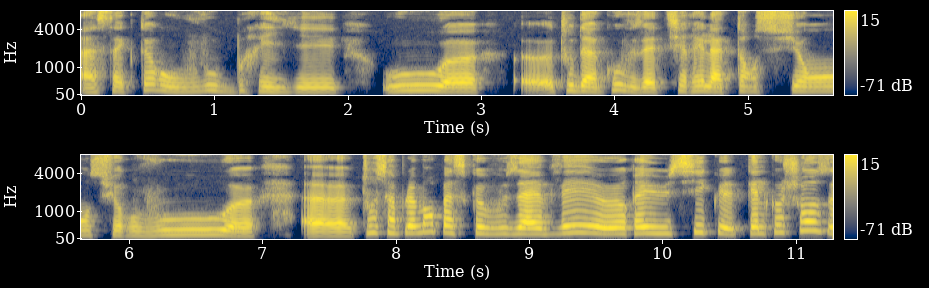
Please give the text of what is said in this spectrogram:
un secteur où vous brillez, où euh, euh, tout d'un coup vous attirez l'attention sur vous, euh, tout simplement parce que vous avez réussi quelque chose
